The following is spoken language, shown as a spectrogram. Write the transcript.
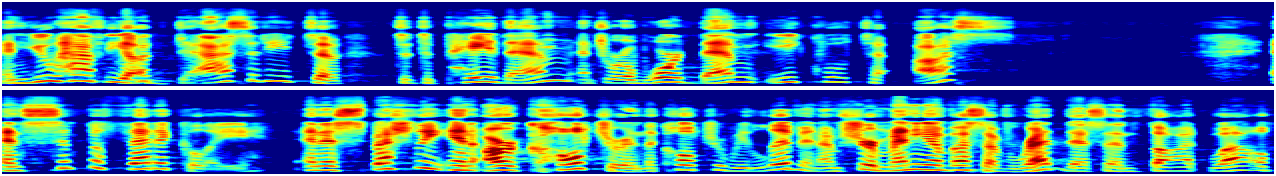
and you have the audacity to, to, to pay them and to reward them equal to us? And sympathetically, and especially in our culture, in the culture we live in, I'm sure many of us have read this and thought, well,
